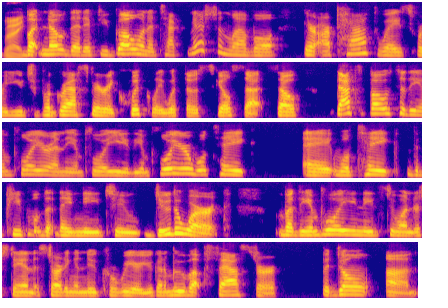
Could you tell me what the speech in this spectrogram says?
Right. But know that if you go on a technician level, there are pathways for you to progress very quickly with those skill sets. So that's both to the employer and the employee. The employer will take a will take the people that they need to do the work but the employee needs to understand that starting a new career, you're going to move up faster, but don't um,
